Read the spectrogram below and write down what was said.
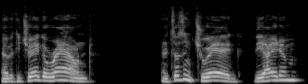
Now we can drag around, and it doesn't drag the item,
